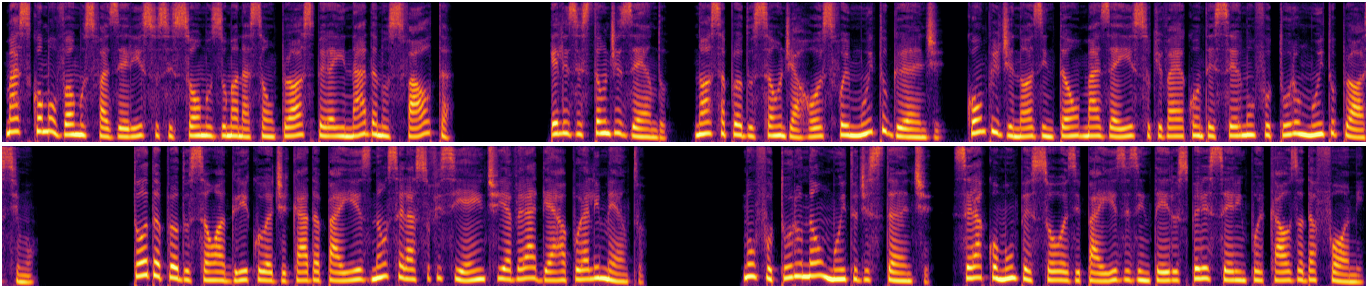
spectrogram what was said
Mas como vamos fazer isso se somos uma nação próspera e nada nos falta? Eles estão dizendo: nossa produção de arroz foi muito grande, compre de nós então, mas é isso que vai acontecer num futuro muito próximo. Toda a produção agrícola de cada país não será suficiente e haverá guerra por alimento. Num futuro não muito distante, será comum pessoas e países inteiros perecerem por causa da fome.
